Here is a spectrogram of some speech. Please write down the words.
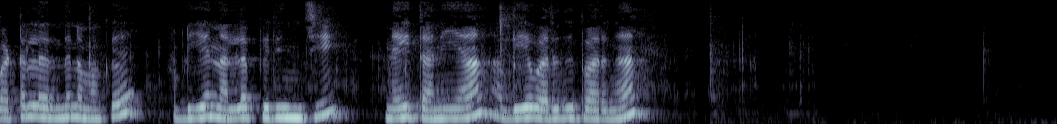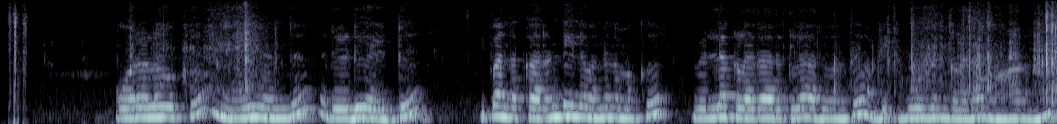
பட்டர்லேருந்து நமக்கு அப்படியே நல்லா பிரிஞ்சு நெய் தனியாக அப்படியே வருது பாருங்கள் ஓரளவுக்கு நெய் வந்து ரெடி ஆகிட்டு இப்போ அந்த கரண்டியில் வந்து நமக்கு வெள்ளை கலராக இருக்குல்ல அது வந்து அப்படி கோல்டன் கலராக மாறணும்.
